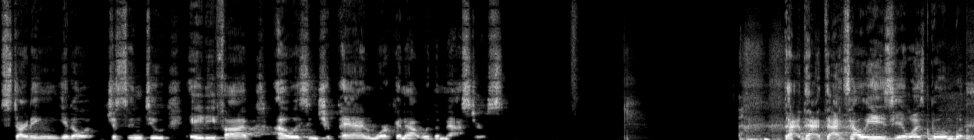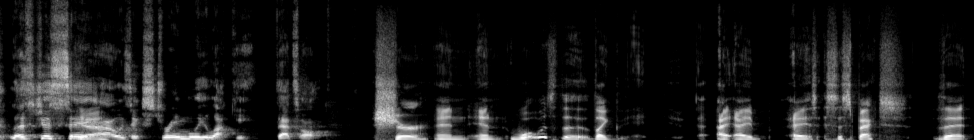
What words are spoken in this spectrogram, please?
starting, you know, just into 85, I was in Japan working out with the masters that, that that's how easy it was. Boom. But let's just say yeah. I was extremely lucky. That's all. Sure. And and what was the like? I I, I suspect that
